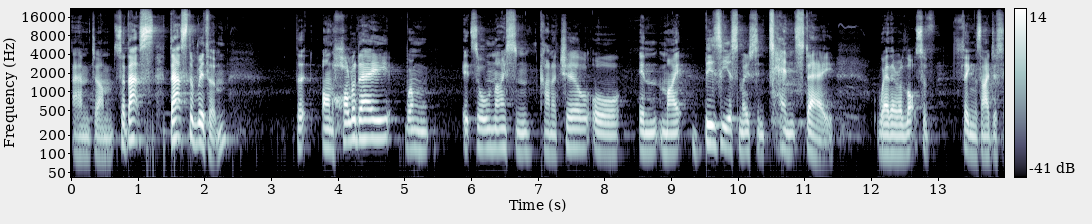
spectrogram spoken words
and um, so that's, that's the rhythm that on holiday, when it's all nice and kind of chill, or in my busiest, most intense day, where there are lots of things I just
